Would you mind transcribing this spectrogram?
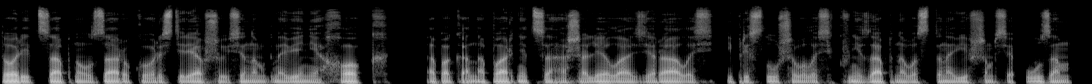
Тори цапнул за руку растерявшуюся на мгновение Хок, а пока напарница ошалела озиралась и прислушивалась к внезапно восстановившимся узам,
